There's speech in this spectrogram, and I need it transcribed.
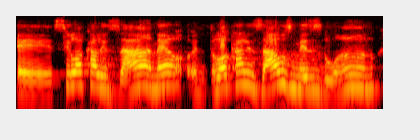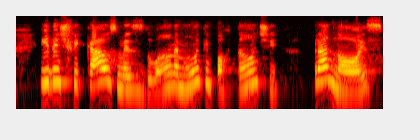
é, se localizar, né, localizar os meses do ano identificar os meses do ano é muito importante para nós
